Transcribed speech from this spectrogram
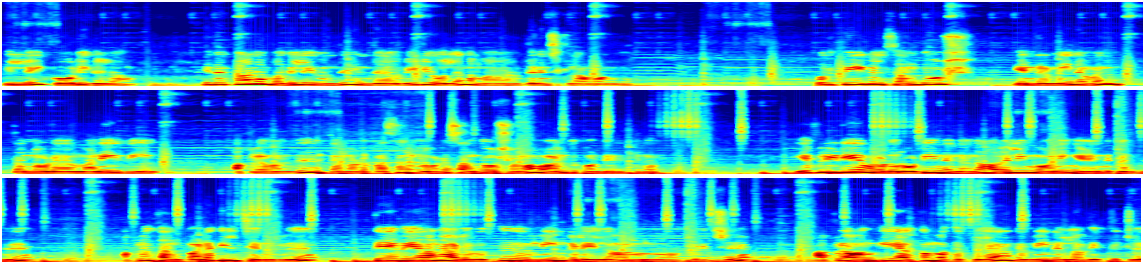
இல்லை கோடிகளா? இதற்கான பதிலை வந்து இந்த வீடியோல நம்ம தெரிஞ்சுக்கலாம் வாங்க. ஒரு தீவில் சந்தோஷ் என்ற மீனவன் தன்னோட மனைவி அப்புறம் வந்து தன்னோட பசங்களோட சந்தோஷமா வாழ்ந்து கொண்டிருக்கிறார். எவ்ரிடே அவரோட ரொட்டீன் என்னன்னா ஏர்லி மார்னிங் எழுந்துக்கிறது அப்புறம் தன் படகில் சென்று தேவையான அளவுக்கு மீன்களை எல்லாம் பிடிச்சு அப்புறம் அங்கேயே அக்கம் பக்கத்துல அந்த மீனெல்லாம் வித்துட்டு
